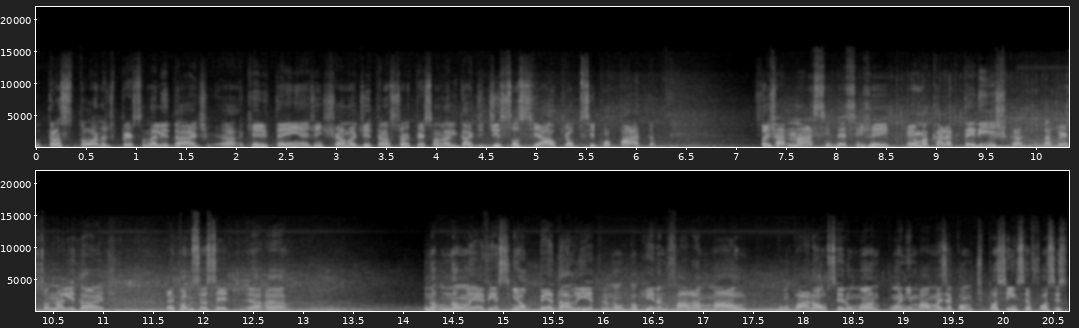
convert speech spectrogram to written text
o transtorno de personalidade uh, que ele tem, a gente chama de transtorno de personalidade dissocial, que é o psicopata, você já nasce desse jeito. É uma característica da personalidade. É como se você. Uh, uh, não, não levem assim ao pé da letra, não estou querendo falar mal, comparar o ser humano com o animal, mas é como tipo assim, se fosse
